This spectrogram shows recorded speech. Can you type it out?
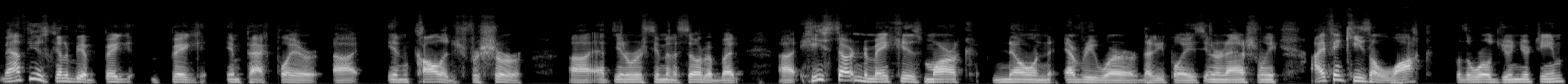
Matthew's going to be a big, big impact player in college for sure at the University of Minnesota. But uh, he's starting to make his mark known everywhere that he plays internationally. I think he's a lock for the World Junior team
